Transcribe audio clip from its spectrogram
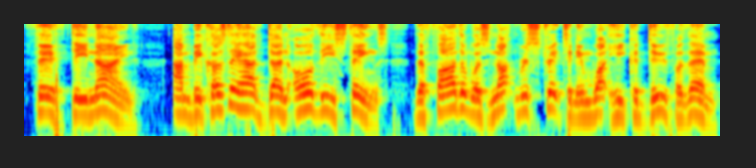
59. And because they had done all these things, the Father was not restricted in what he could do for them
